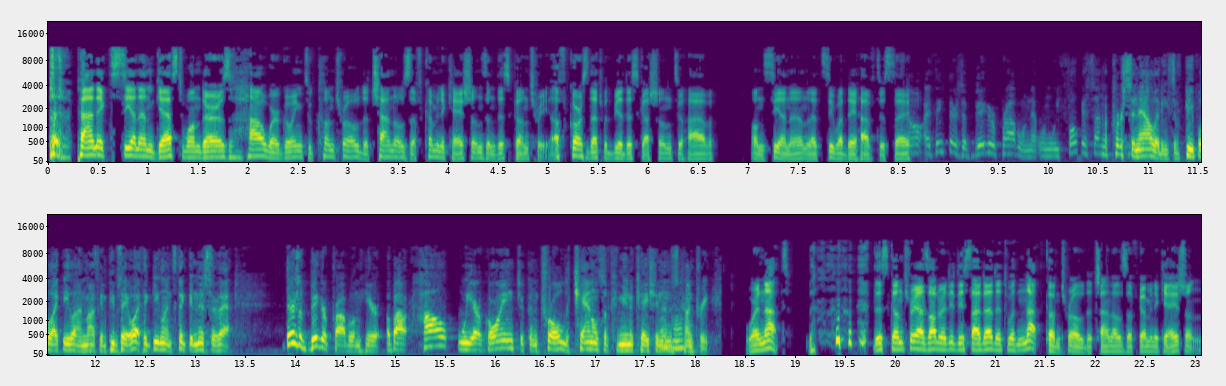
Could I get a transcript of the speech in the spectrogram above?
Panicked CNN guest wonders how we're going to control the channels of communications in this country. Of course, that would be a discussion to have on CNN. Let's see what they have to say. No, I think there's a bigger problem that when we focus on the personalities of people like Elon Musk and people say, oh, I think Elon's thinking this or that. There's a bigger problem here about how we are going to control the channels of communication mm-hmm. in this country. We're not. this country has already decided it would not control the channels of communication.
